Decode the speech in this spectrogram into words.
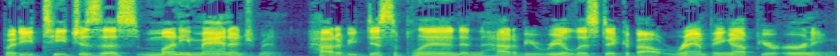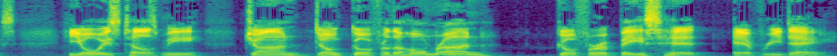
but he teaches us money management, how to be disciplined and how to be realistic about ramping up your earnings. He always tells me, John, don't go for the home run, go for a base hit every day.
